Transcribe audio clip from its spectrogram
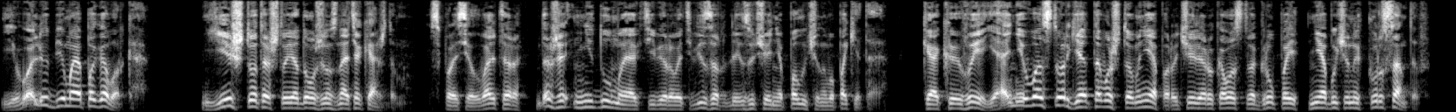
Его любимая поговорка. «Есть что-то, что я должен знать о каждом?» — спросил Вальтер, даже не думая активировать визор для изучения полученного пакета. «Как и вы, я не в восторге от того, что мне поручили руководство группой необученных курсантов,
